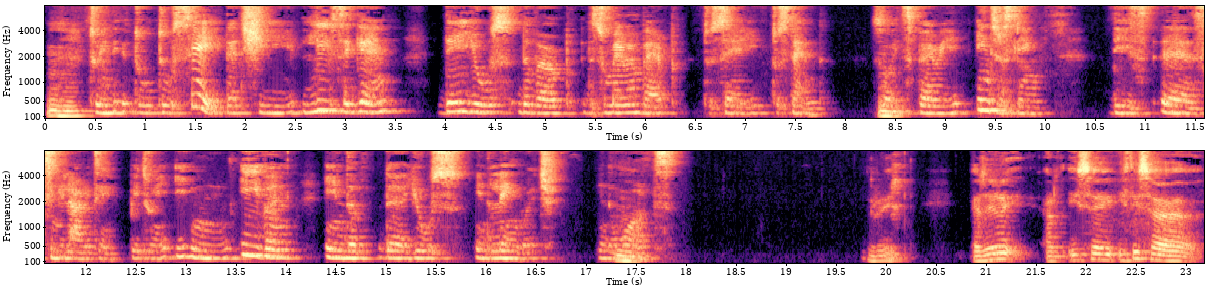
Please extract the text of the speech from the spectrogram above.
Mm-hmm. To, indi- to, to say that she lives again, they use the verb, the Sumerian verb, to say to stand. So mm-hmm. it's very interesting this uh, similarity between in, even in the, the use in the language in the mm-hmm. words Great. Is, is this a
